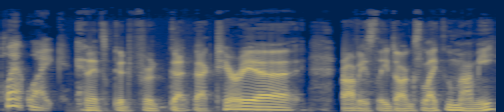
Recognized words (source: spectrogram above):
plant like. And it's good for gut bacteria. Obviously, dogs like umami,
